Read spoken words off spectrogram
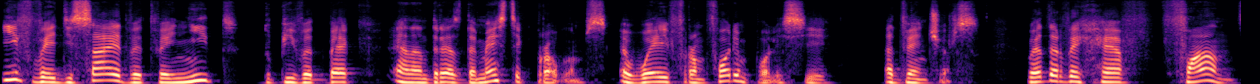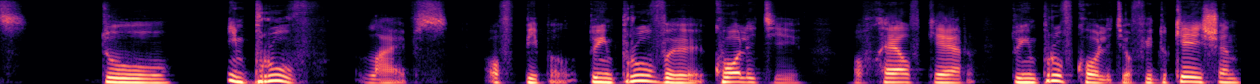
if they decide that they need to pivot back and address domestic problems away from foreign policy adventures, whether they have funds to improve lives of people, to improve the quality of healthcare, to improve quality of education,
